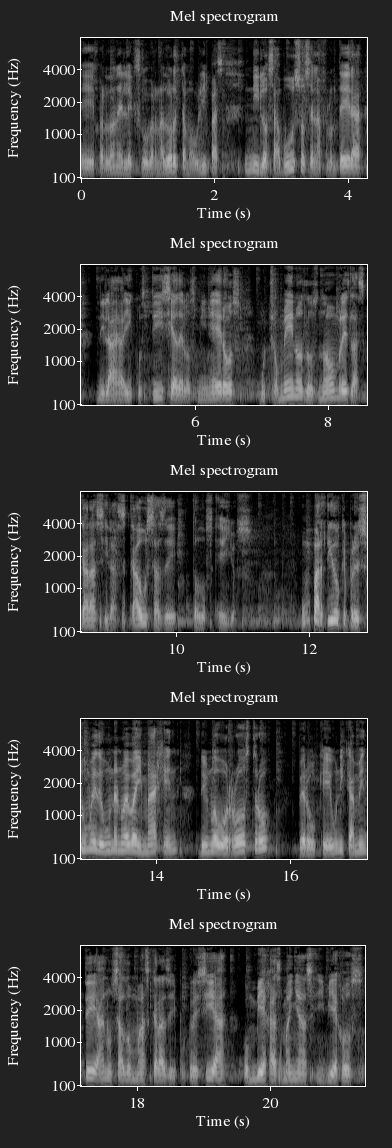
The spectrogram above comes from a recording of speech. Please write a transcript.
eh, perdón, el exgobernador de Tamaulipas, ni los abusos en la frontera, ni la injusticia de los mineros, mucho menos los nombres, las caras y las causas de todos ellos. Un partido que presume de una nueva imagen, de un nuevo rostro, pero que únicamente han usado máscaras de hipocresía con viejas mañas y viejos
